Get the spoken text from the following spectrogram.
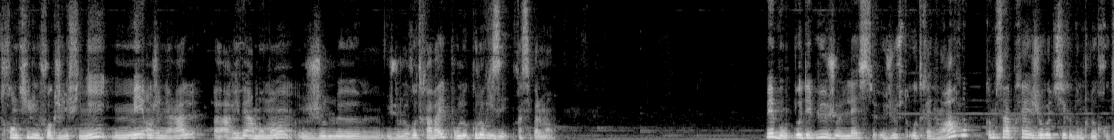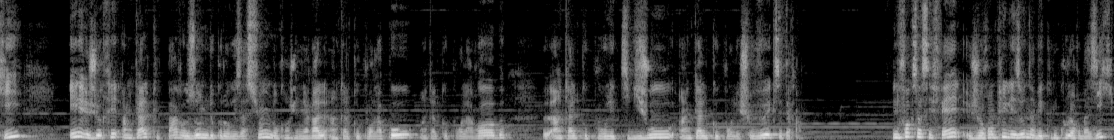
tranquille une fois que je l'ai fini, mais en général, arrivé à un moment, je le, je le retravaille pour le coloriser principalement. Mais bon, au début, je le laisse juste au trait noir. Comme ça, après, je retire donc le croquis et je crée un calque par zone de colorisation. Donc en général, un calque pour la peau, un calque pour la robe, un calque pour les petits bijoux, un calque pour les cheveux, etc. Une fois que ça c'est fait, je remplis les zones avec une couleur basique.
